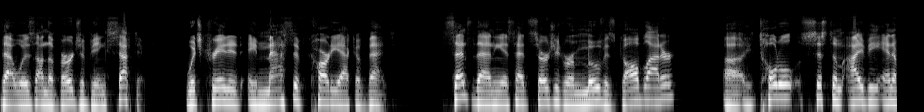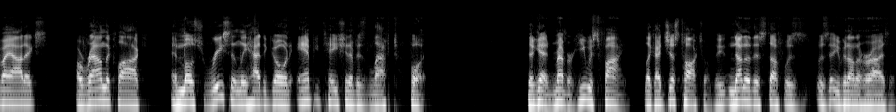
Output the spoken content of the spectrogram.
that was on the verge of being septic, which created a massive cardiac event. Since then, he has had surgery to remove his gallbladder, uh, total system IV antibiotics around the clock, and most recently had to go an amputation of his left foot. Again, remember he was fine. Like I just talked to him. None of this stuff was was even on the horizon.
